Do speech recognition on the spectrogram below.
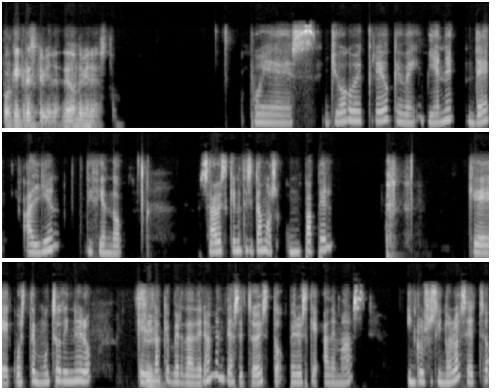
¿por qué crees que viene? ¿De dónde viene esto? Pues yo creo que viene de alguien diciendo, ¿sabes que necesitamos un papel que cueste mucho dinero, que diga que verdaderamente has hecho esto? Pero es que además, incluso si no lo has hecho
